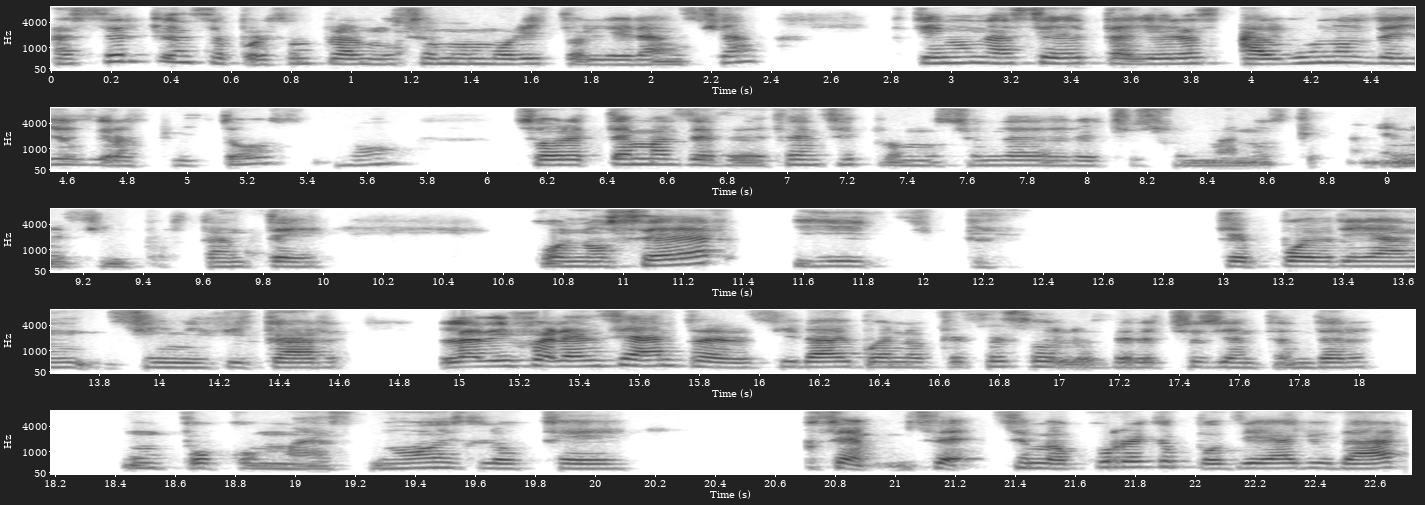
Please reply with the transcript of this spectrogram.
acérquense, por ejemplo, al Museo Memoria y Tolerancia, tiene una serie de talleres, algunos de ellos gratuitos, ¿no? Sobre temas de defensa y promoción de derechos humanos, que también es importante conocer y pues, que podrían significar la diferencia entre decir, ay, bueno, ¿qué es eso de los derechos y entender un poco más, ¿no? Es lo que se, se, me ocurre que podría ayudar.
